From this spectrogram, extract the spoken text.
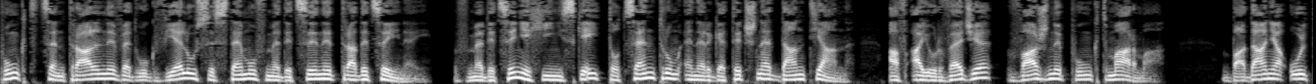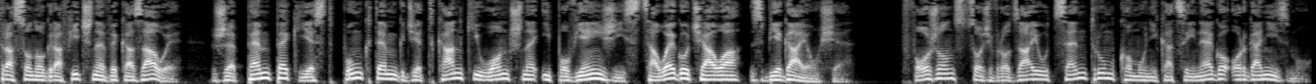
punkt centralny według wielu systemów medycyny tradycyjnej. W medycynie chińskiej to centrum energetyczne Dantian, a w ajurwedzie ważny punkt Marma. Badania ultrasonograficzne wykazały, że pępek jest punktem, gdzie tkanki łączne i powięzi z całego ciała zbiegają się, tworząc coś w rodzaju centrum komunikacyjnego organizmu.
